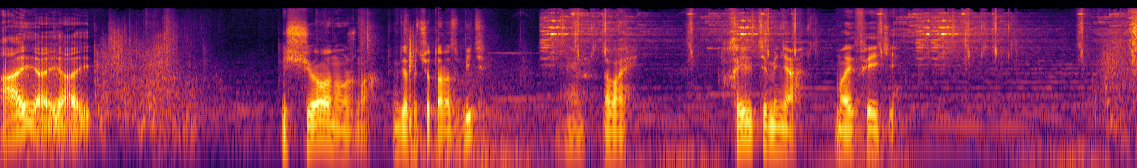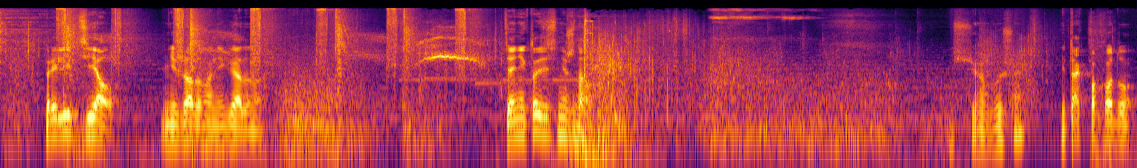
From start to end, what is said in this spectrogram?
Ай-яй-яй. Еще нужно где-то что-то разбить. Давай. Хейльте меня, мои фейки. Прилетел. Нежаданно, негаданно. Тебя никто здесь не ждал. Еще выше. И так, походу,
